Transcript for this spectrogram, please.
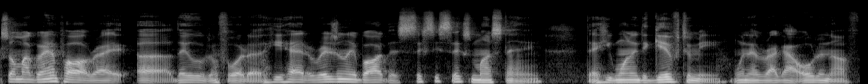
so my grandpa, right? Uh, they lived in Florida. He had originally bought this '66 Mustang that he wanted to give to me whenever I got old enough.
